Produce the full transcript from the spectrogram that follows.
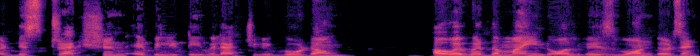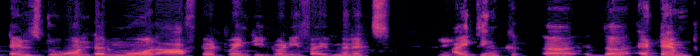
uh, distraction ability will actually go down. However the mind always wanders and tends to wander more after 20 25 minutes. I think uh, the attempt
